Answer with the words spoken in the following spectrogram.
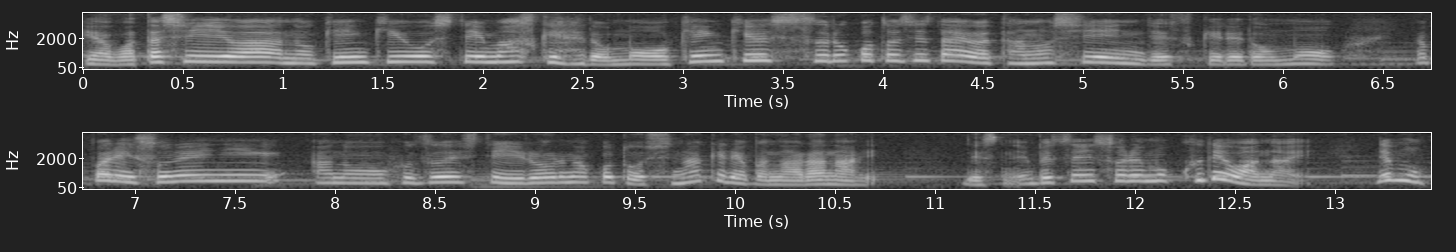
いや私はあの研究をしていますけれども研究すること自体は楽しいんですけれどもやっぱりそれにあの付随していろいろなことをしなければならないですね。別にそれも苦ではない。でも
